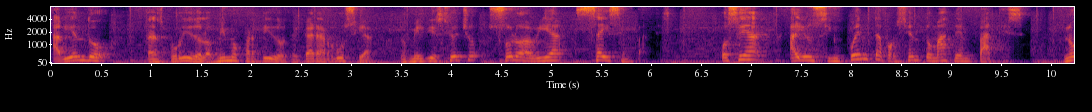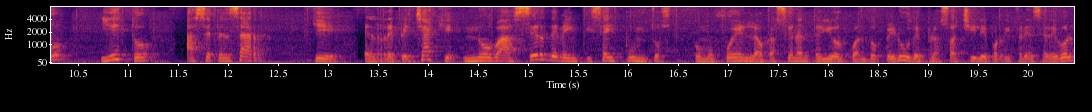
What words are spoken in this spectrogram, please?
Habiendo transcurrido los mismos partidos de cara a Rusia 2018, solo había 6 empates. O sea, hay un 50% más de empates, ¿no? Y esto hace pensar que el repechaje no va a ser de 26 puntos como fue en la ocasión anterior cuando Perú desplazó a Chile por diferencia de gol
